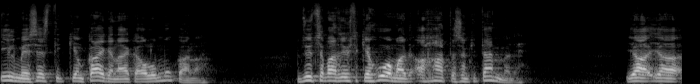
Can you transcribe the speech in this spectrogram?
ilmeisestikin on kaiken aikaa ollut mukana. Mutta nyt sä vaan yhtäkkiä huomaat, että ahaa, tässä onkin tämmöinen. Ja, ja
